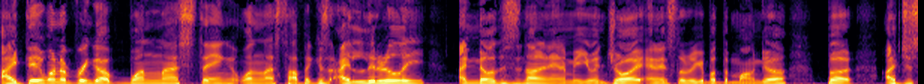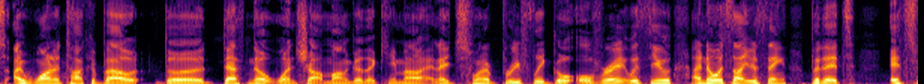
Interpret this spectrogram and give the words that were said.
I did want to bring up one last thing, one last topic, because I literally, I know this is not an anime you enjoy, and it's literally about the manga, but I just, I want to talk about the Death Note one-shot manga that came out, and I just want to briefly go over it with you. I know it's not your thing, but it's, it's,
